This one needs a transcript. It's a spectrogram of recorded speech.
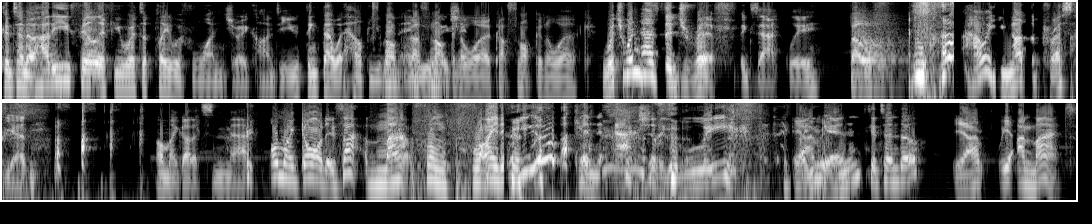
Contendo, how do you feel if you were to play with one Joy-Con? Do you think that would help you Not- in that's any not gonna work. That's not gonna work. Which one has the drift exactly? Both. How are you not depressed yet? Oh my god, it's Matt. Oh my god, is that Matt from Friday? You can actually leave. Yeah, Are I'm you in. in, Contendo? Yeah, I'm, yeah, I'm Matt.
